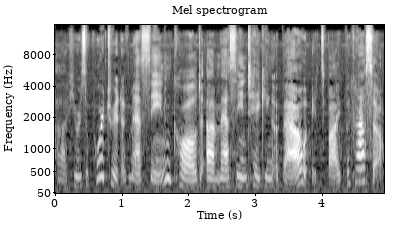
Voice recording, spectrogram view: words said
Uh, here's a portrait of Massine called uh, Massine Taking a Bow. It's by Picasso.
